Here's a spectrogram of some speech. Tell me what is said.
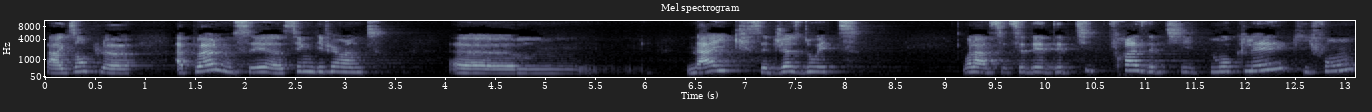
Par exemple, euh, Apple, c'est euh, Think Different. Euh, Nike, c'est Just Do It. Voilà, c'est des, des, petites phrases, des petits mots-clés qui font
